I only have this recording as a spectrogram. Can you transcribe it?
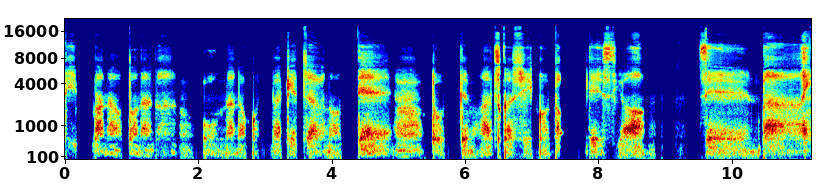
立派な大人が女の子に負けちゃうのってとっても恥ずかしいことですよ。先輩。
